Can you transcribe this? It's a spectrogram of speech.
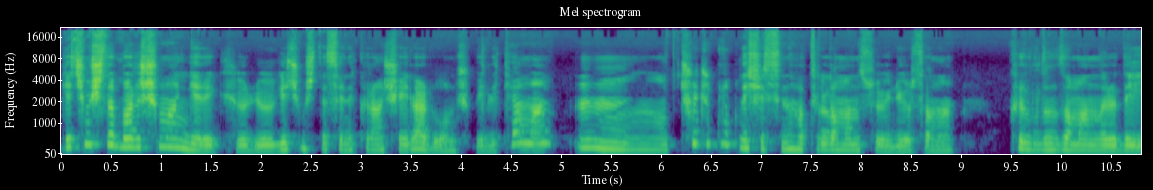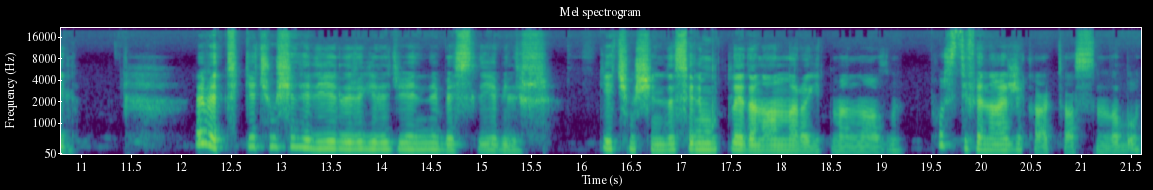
Geçmişte barışman gerekiyor diyor. Geçmişte seni kıran şeyler de olmuş belli ki ama hmm, çocukluk neşesini hatırlamanı söylüyor sana. Kırıldığın zamanları değil. Evet, geçmişin hediyeleri geleceğini besleyebilir. Geçmişinde seni mutlu eden anlara gitmen lazım. Pozitif enerji kartı aslında bu.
